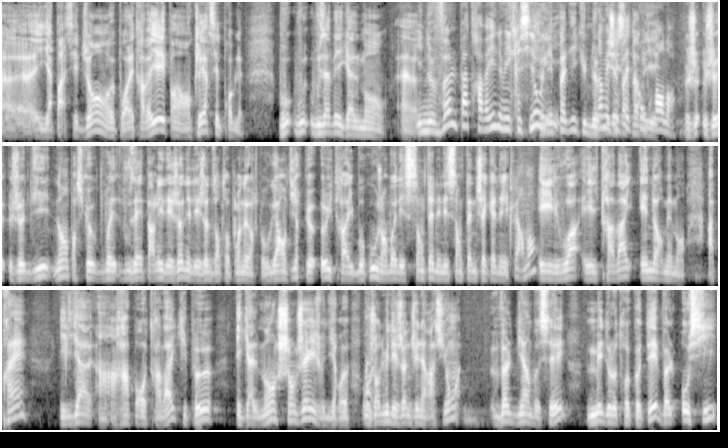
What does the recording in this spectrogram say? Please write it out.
euh, il n'y a pas assez de gens euh, pour aller travailler. Enfin, en clair, c'est le problème. Vous, vous, vous avez également. Euh, ils ne veulent pas travailler, Dominique Cristino. Je n'ai pas dit qu'ils ne non, mais j'essaie de comprendre. Je, je, je, dis non parce que vous, vous, avez parlé des jeunes et des jeunes entrepreneurs. Je peux vous garantir que eux, ils travaillent beaucoup. J'en vois des centaines et des centaines chaque année. Clairement. Et ils voient et ils travaillent énormément. Après il y a un rapport au travail qui peut également changer. Je veux dire, aujourd'hui, les jeunes générations veulent bien bosser, mais de l'autre côté, veulent aussi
